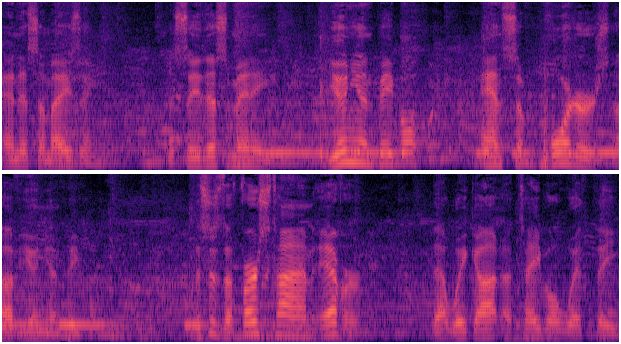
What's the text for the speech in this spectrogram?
and it's amazing to see this many union people and supporters of union people. This is the first time ever that we got a table with the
